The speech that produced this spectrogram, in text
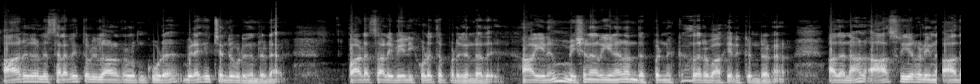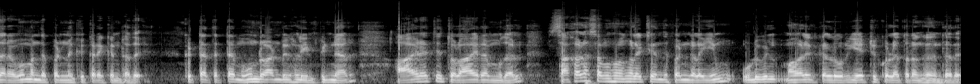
ஆறு ஏழு செலவை தொழிலாளர்களும் கூட விலகிச் சென்று விடுகின்றனர். பாடசாலை வேலி கொளுத்தப்படுகின்றது. ஆயினும் மிஷனரியினர் அந்த பெண்ணுக்கு ஆதரவாக இருக்கின்றனர். அதனால் ஆசிரியர்களின் ஆதரவும் அந்த பெண்ணுக்கு கிடைக்கின்றது. கிட்டத்தட்ட மூன்று ஆண்டுகளின் பின்னர் ஆயிரத்தி தொள்ளாயிரம் முதல் சகல சமூகங்களைச் சேர்ந்த பெண்களையும் உடுவில் மகளிர் கல்லூரி ஏற்றுக்கொள்ள தொடங்குகின்றது.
